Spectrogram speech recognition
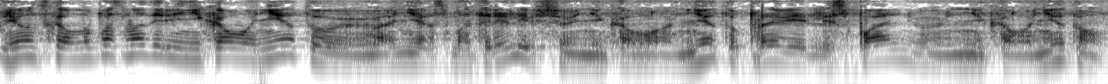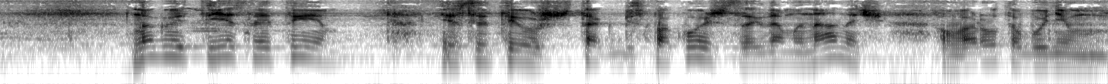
И он сказал, ну посмотри, никого нету. Они осмотрели все, никого нету, проверили спальню, никого нету. Но говорит, если ты, если ты уж так беспокоишься, тогда мы на ночь ворота будем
